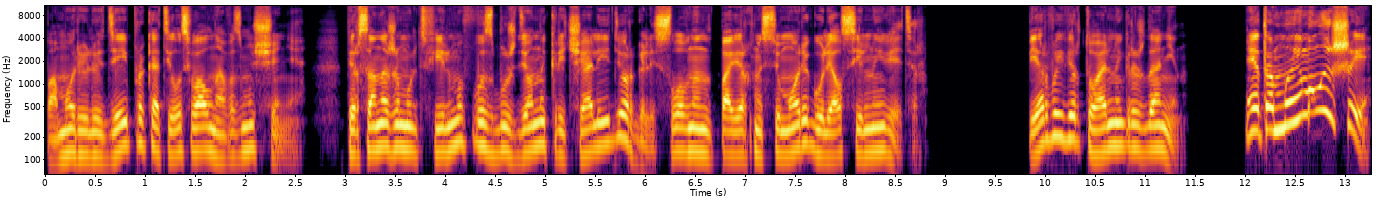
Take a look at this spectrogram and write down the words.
По морю людей прокатилась волна возмущения. Персонажи мультфильмов возбужденно кричали и дергались, словно над поверхностью моря гулял сильный ветер. Первый виртуальный гражданин. «Это мы, малыши?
